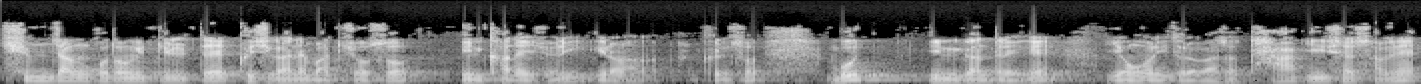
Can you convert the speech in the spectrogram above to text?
심장 고동이 뛸 때 그 시간에 맞춰서 인카네이션이 일어나. 그래서 묻 인간들에게 영혼이 들어가서 다 이 세상에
